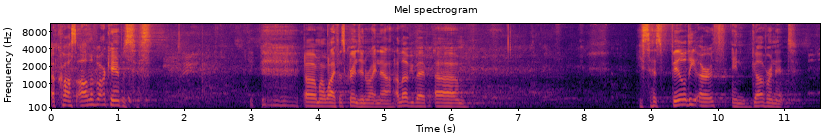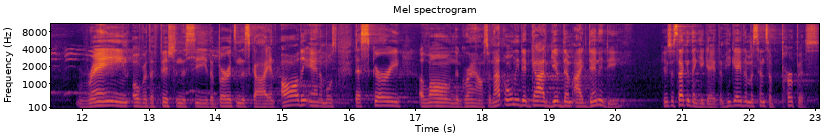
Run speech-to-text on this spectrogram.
across all of our campuses? oh, my wife is cringing right now. I love you, babe. Um, he says, Fill the earth and govern it. Reign over the fish in the sea, the birds in the sky, and all the animals that scurry along the ground. So, not only did God give them identity, here's the second thing He gave them He gave them a sense of purpose.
